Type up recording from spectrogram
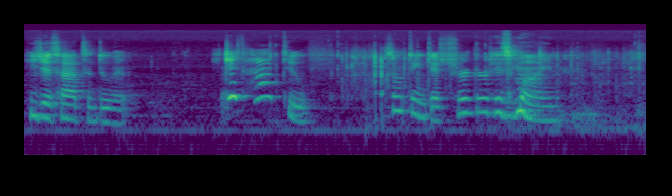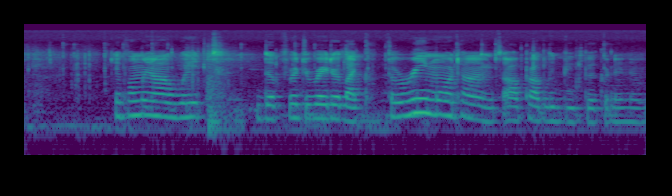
He just had to do it. He just had to. Something just triggered his mind. If only I wait the refrigerator like three more times, I'll probably be bigger than him.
